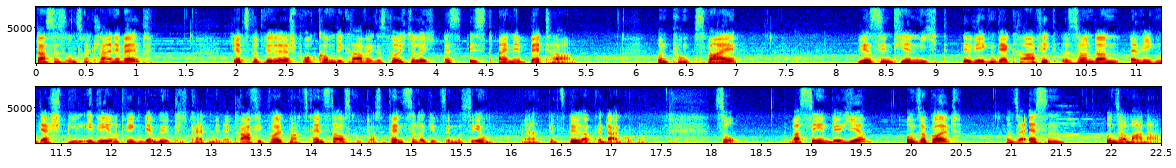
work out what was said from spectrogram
das ist unsere kleine Welt. Jetzt wird wieder der Spruch kommen, die Grafik ist fürchterlich. Es ist eine Beta. Und Punkt 2, wir sind hier nicht wegen der Grafik, sondern wegen der Spielidee und wegen der Möglichkeiten. Wenn ihr Grafik wollt, macht das Fenster aus, guckt aus dem Fenster, da geht es im Museum. Ja, es Bilder, könnt ihr angucken. So, was sehen wir hier? Unser Gold, unser Essen, unser Mana.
